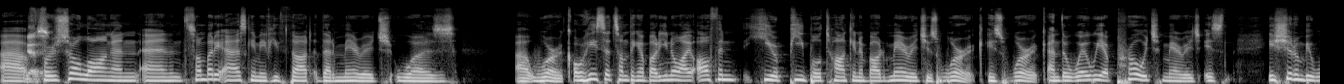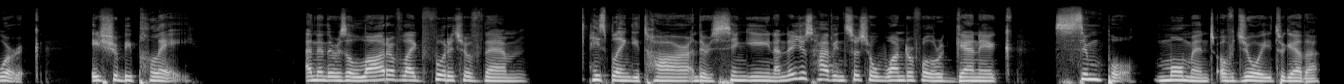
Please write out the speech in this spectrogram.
uh, yes. for so long, and and somebody asked him if he thought that marriage was uh, work, or he said something about you know I often hear people talking about marriage is work, is work, and the way we approach marriage is it shouldn't be work, it should be play. And then there's a lot of like footage of them. He's playing guitar and they're singing, and they're just having such a wonderful, organic, simple moment of joy together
